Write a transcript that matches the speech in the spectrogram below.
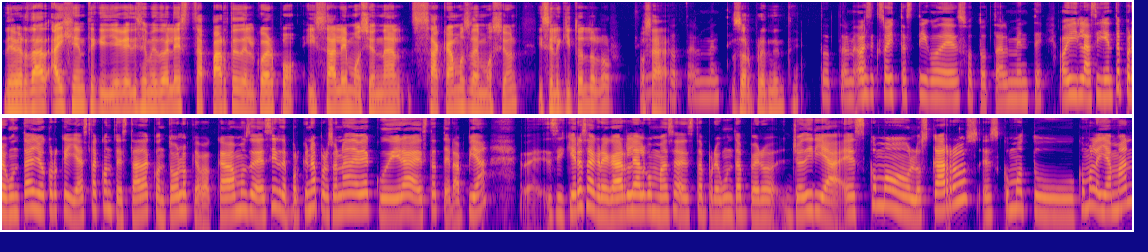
De verdad, hay gente que llega y dice, me duele esta parte del cuerpo y sale emocional, sacamos la emoción y se le quitó el dolor. O sea, totalmente. sorprendente. Totalmente. Así que soy testigo de eso totalmente. Oye, la siguiente pregunta yo creo que ya está contestada con todo lo que acabamos de decir, de por qué una persona debe acudir a esta terapia. Eh, si quieres agregarle algo más a esta pregunta, pero yo diría, es como los carros, es como tu, ¿cómo le llaman?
